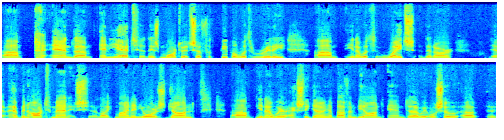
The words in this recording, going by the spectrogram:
um, and um, and yet there's more to it. So for people with really, um, you know, with weights that are uh, have been hard to manage, uh, like mine and yours, John. Um, you know, we're actually going above and beyond, and uh, we're also uh,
